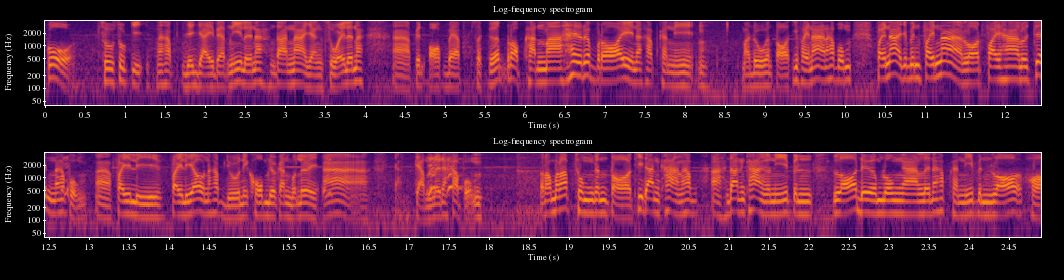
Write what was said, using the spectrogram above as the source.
โก้ซูซูกินะครับใหญ่ๆแบบนี้เลยนะ ด้านหน้าอย่างสวยเลยนะอ่าเป็นออกแบบสเกิร์ตรอบคันมาให้เรียบร้อยนะครับคันนี้ มาดูกันต่อที่ไฟหน้านะครับผมไฟหน้าจะเป็นไฟหน้าหลอดไฟฮาโลเจนนะครับผมอ่าไฟหลีไฟเลี้ยวนะครับ อยู่ในโคมเดียวกันหมดเลยอ่าอย่างแจ่มเลยนะครับผมเรามารับชมกันต่อที่ด้านข้างนะครับ อะด้านข้างตัวนี้เป็นล้อเดิมโรงงานเลยนะครับ คันนี้เป็นล้อขอ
